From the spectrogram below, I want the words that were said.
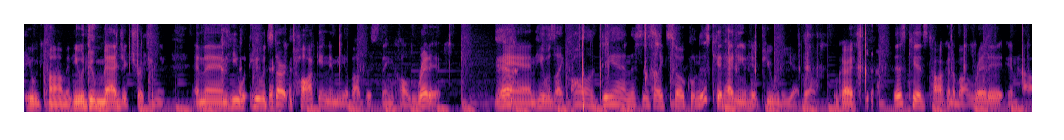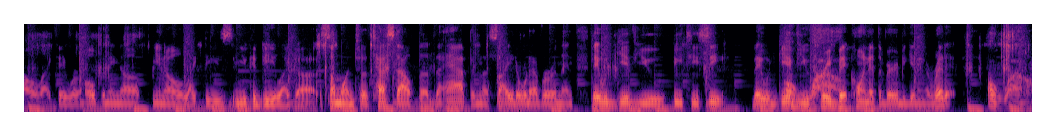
he would come and he would do magic tricks for me. And then he would he would start talking to me about this thing called reddit Yeah. and he was like, "Oh, Dan, this is like so cool." This kid hadn't even hit puberty yet, bro. Okay, this kid's talking about Reddit and how like they were opening up, you know, like these. You could be like uh, someone to test out the the app and the site or whatever, and then they would give you BTC. They would give Oh, you free. Bitcoin at the very beginning of Reddit. oh wow.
